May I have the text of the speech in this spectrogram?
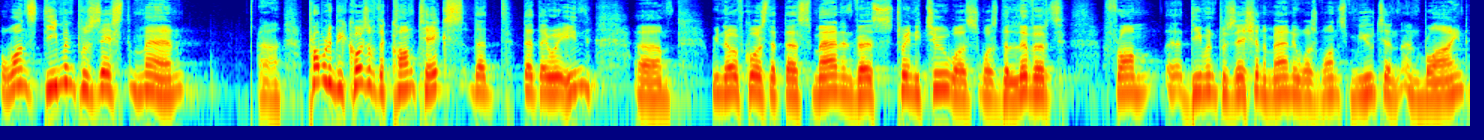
a once demon possessed man, uh, probably because of the context that, that they were in. Um, we know, of course, that this man in verse 22 was, was delivered from demon possession, a man who was once mute and, and blind.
